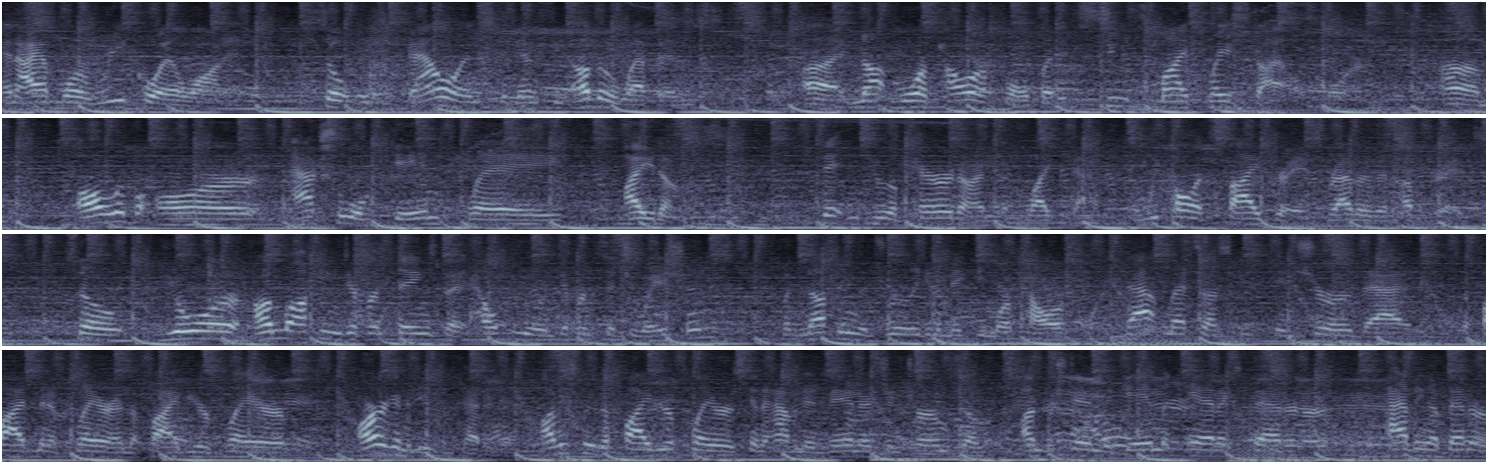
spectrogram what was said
and I have more recoil on it. So it's balanced against the other weapons, uh, not more powerful, but it suits my playstyle more. Um, all of our actual gameplay items fit into a paradigm that's like that, and we call it side grades rather than upgrades. So you're unlocking different things that help you in different situations, but nothing that's really going to make you more powerful. And that lets us ensure that the five-minute player and the five-year player are going to be competitive. Obviously, the five-year player is going to have an advantage in terms of understanding the game mechanics better, having a better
